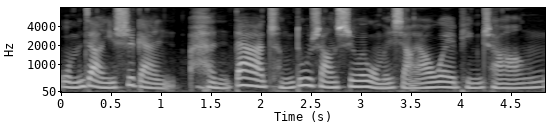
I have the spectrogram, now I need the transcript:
我们讲仪式感，很大程度上是因为我们想要为平常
